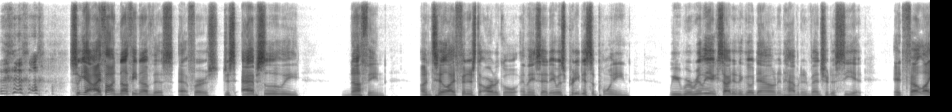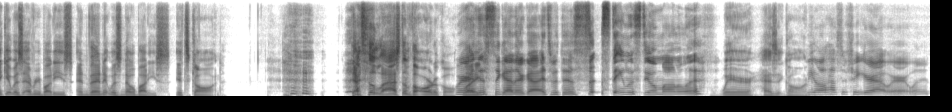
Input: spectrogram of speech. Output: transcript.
so yeah, I thought nothing of this at first, just absolutely nothing until I finished the article and they said it was pretty disappointing. We were really excited to go down and have an adventure to see it. It felt like it was everybody's and then it was nobody's. It's gone. That's the last of the article. We're like, in this together, guys, with this stainless steel monolith. where has it gone? We all have to figure out where it went.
